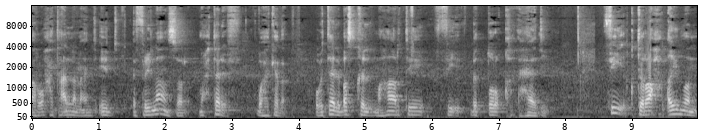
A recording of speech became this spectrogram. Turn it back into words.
أروح أتعلم عند إيد فريلانسر محترف وهكذا. وبالتالي بصقل مهارتي في بالطرق هذه. في اقتراح أيضا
